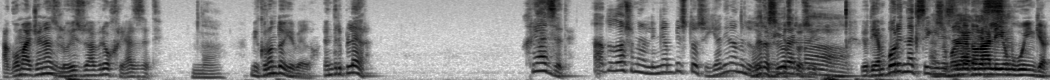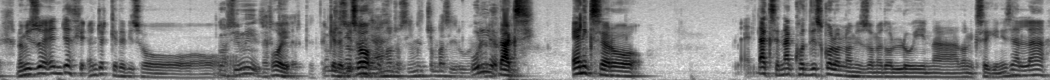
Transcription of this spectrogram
ακόμα και ένας Λοΐζου αύριο χρειάζεται. Ναι. Μικρό το γηπέδο, είναι τριπλέρ. Χρειάζεται. Να του δώσουμε άλλη μια πίστοση. Γιατί να μην του Όχι, ρε, δώσουμε σίγουρα είναι πίστοση. να- Διότι δεν μπορείς να ξεκινήσεις πω, με τον άλλες- Αλίουμ Winger. Νομίζω δεν έρχεται πίσω... Ο Σιμίς. Έρχεται, Όχι, έρχεται. έρχεται Νομίζω πίσω. ότι Γιάννο, Τζοσίμις και ο Μπασιρού. Ούλοι. Εντάξει. Δεν ξέρω... Εντάξει, είναι ακόμα δύσκολο νομίζω με τον Λουί να τον ξεκινήσει, αλλά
